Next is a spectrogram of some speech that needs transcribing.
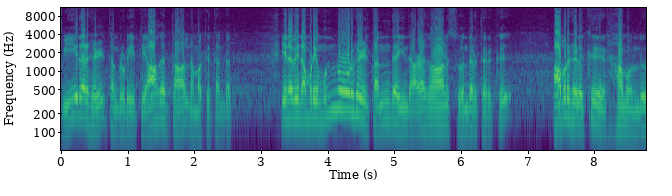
வீரர்கள் தங்களுடைய தியாகத்தால் நமக்கு தந்தது. எனவே நம்முடைய முன்னோர்கள் தந்த இந்த அழகான சுதந்திரத்திற்கு அவர்களுக்கு நாம் வந்து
